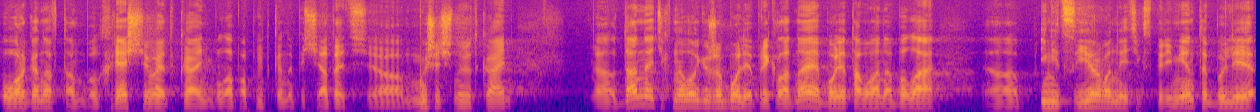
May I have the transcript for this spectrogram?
органов. Там был хрящевая ткань, была попытка напечатать э, мышечную ткань. Э, данная технология уже более прикладная, более того, она была инициированы эти эксперименты были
